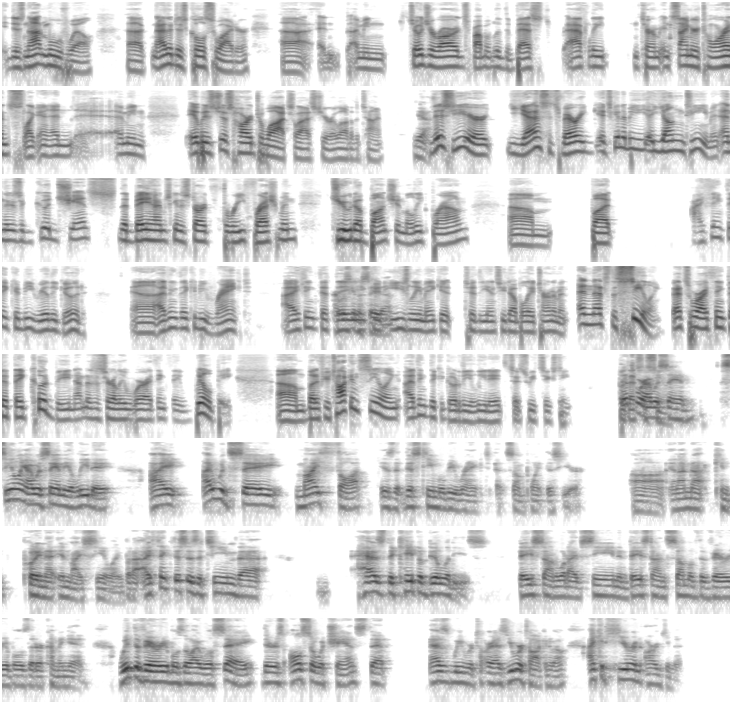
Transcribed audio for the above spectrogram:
does not move well. Uh, neither does Cole Swider. Uh, and I mean, Joe Girard's probably the best athlete in term in Symir Torrence. Like, and, and uh, I mean, it was just hard to watch last year a lot of the time. Yeah. This year, yes, it's very it's going to be a young team, and, and there's a good chance that Boeheim's going to start three freshmen, Judah Bunch and Maliq Brown. Um, but I think they could be really good. Uh, I think they could be ranked. I think that they could that. easily make it to the NCAA tournament, and that's the ceiling. That's where I think that they could be, not necessarily where I think they will be. Um, but if you're talking ceiling, I think they could go to the Elite Eight, so Sweet Sixteen. But that's, where I was ceiling. saying ceiling. I was saying the elite eight. I I would say my thought is that this team will be ranked at some point this year, uh, and I'm not con- putting that in my ceiling. But I, I think this is a team that has the capabilities based on what I've seen and based on some of the variables that are coming in. With the variables, though, I will say there's also a chance that, as we were ta- or as you were talking about, I could hear an argument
